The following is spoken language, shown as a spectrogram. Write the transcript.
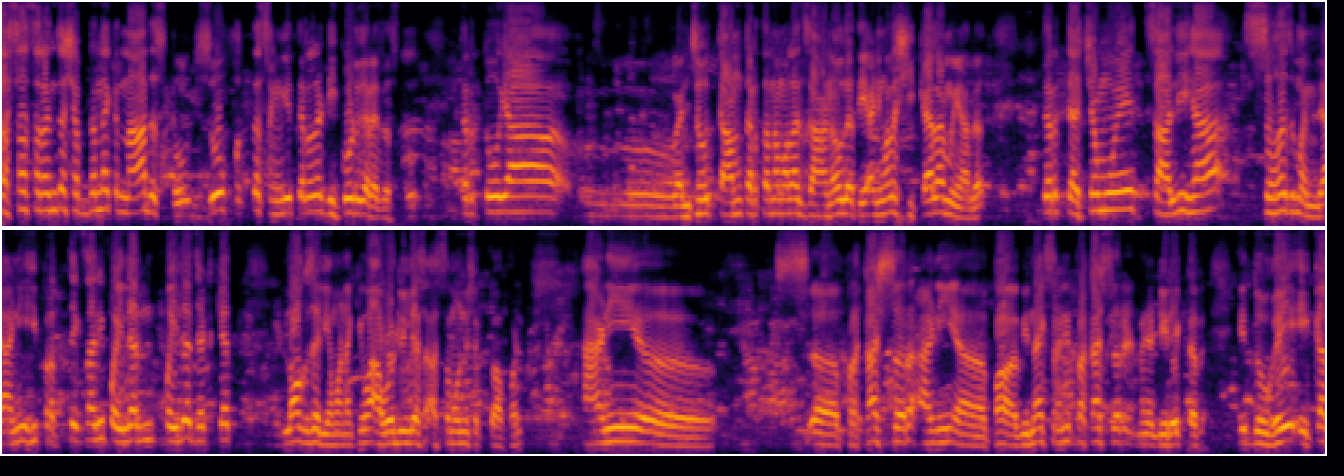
तसा सरांच्या शब्दांना एक नाद असतो. जो फक्त संगीतकाराला डिकोड करायचा असतो. तर तो या यांच्यासोबत काम करताना मला जाणवलं ते आणि मला शिकायला मिळालं. तर त्याच्यामुळे चाली ह्या सहज म्हणल्या आणि ही प्रत्येक चाली पहिल्या पहिल्या झटक्यात लॉक झाली म्हणा किंवा आवडलेली असं असं म्हणू शकतो आपण. आणि प्रकाश सर आणि प- विनायक सर आणि प्रकाश सर म्हणजे डिरेक्टर हे दोघंही एका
